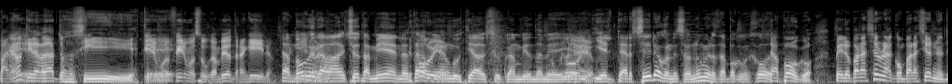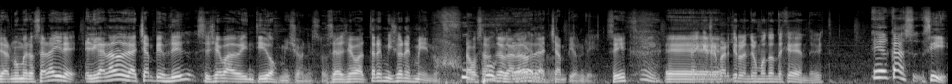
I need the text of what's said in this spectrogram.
Para no Eh, tirar datos así. este, Firmo, firmo, subcampeón, tranquilo. Tampoco Tranquilo, estaba, yo también, no estaba muy Obvio. angustiado el subcampeón también. Y el, Obvio. y el tercero con esos números tampoco me jode. Tampoco. Pero para hacer una comparación y no tirar números al aire, el ganador de la Champions League se lleva 22 millones. O sea, lleva 3 millones menos. Estamos hablando del ganador de creer. la Champions League. ¿sí? Eh, Hay que repartirlo entre un montón de gente, ¿viste? eh, acá, sí,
